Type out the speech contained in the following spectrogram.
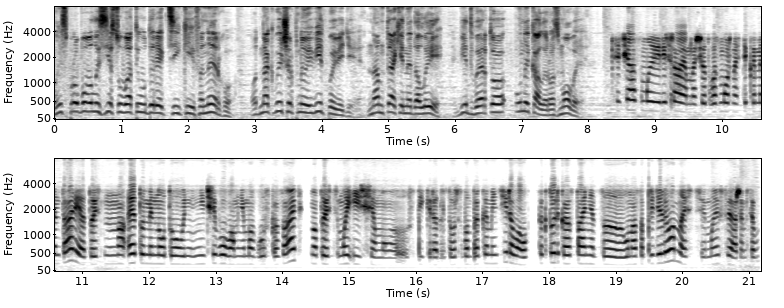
ми спробували з'ясувати у дирекції «Київенерго». Однак вичерпної відповіді нам так і не дали. Відверто уникали розмови Сейчас мы решаем насчет возможности комментария, то есть на эту минуту ничего вам не могу сказать, но то есть мы ищем э, спикера для того, чтобы он прокомментировал. Как только станет э, у нас определенность, мы свяжемся.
